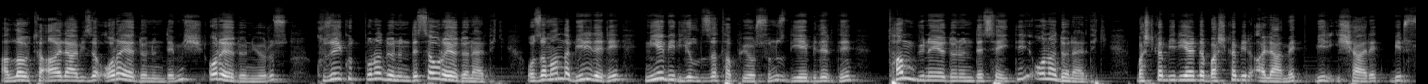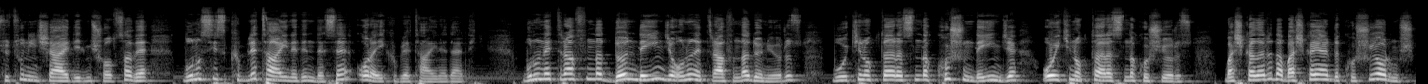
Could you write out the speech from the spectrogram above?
Allahü Teala bize oraya dönün demiş, oraya dönüyoruz. Kuzey kutbuna dönün dese oraya dönerdik. O zaman da birileri niye bir yıldıza tapıyorsunuz diyebilirdi. Tam güneye dönün deseydi ona dönerdik. Başka bir yerde başka bir alamet, bir işaret, bir sütun inşa edilmiş olsa ve bunu siz kıble tayin edin dese orayı kıble tayin ederdik. Bunun etrafında dön deyince onun etrafında dönüyoruz. Bu iki nokta arasında koşun deyince o iki nokta arasında koşuyoruz. Başkaları da başka yerde koşuyormuş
